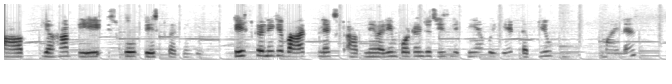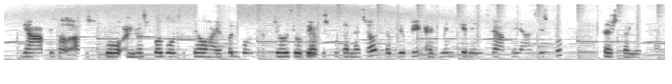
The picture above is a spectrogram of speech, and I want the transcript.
आप यहाँ पे इसको पेस्ट कर देंगे। पेस्ट करने के बाद नेक्स्ट आपने वेरी इंपॉर्टेंट जो चीज़ लिखनी है वो ये डब्ल्यू माइनस यहाँ पे आप इसको अंडरस्कोर बोल सकते हो हाइफन बोल सकते हो, जो भी आप इसको करना चाहो डब्ल्यू पी एडमिन के नेम से आपने यहाँ से इसको सर्च कर लेना है।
